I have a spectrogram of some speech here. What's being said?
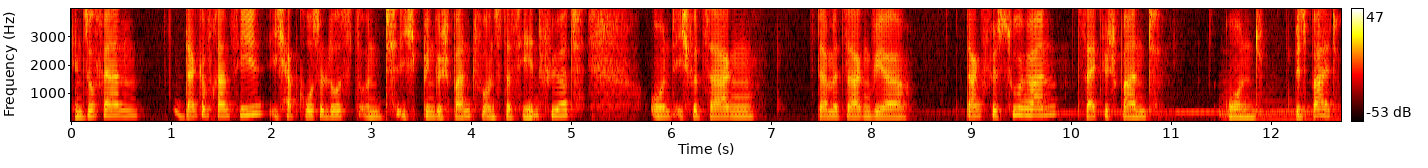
Insofern, danke Franzi, ich habe große Lust und ich bin gespannt, wo uns das hier hinführt. Und ich würde sagen, damit sagen wir Dank fürs Zuhören, seid gespannt und bis bald.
